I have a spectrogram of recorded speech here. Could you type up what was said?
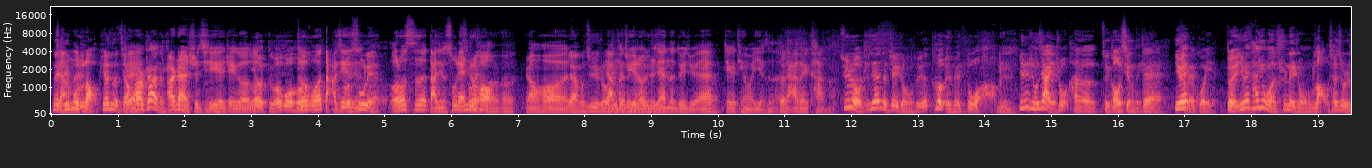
那是一部老片子，讲二战的时候，二战时期，这个俄德国和德国打进苏联，俄罗斯打进苏联之后，然后两个狙击手两个狙击手之间的对决，这个挺有意思的，大家可以看看。狙击手之间的这种对决特别特别多啊，兵临城下也是我看的最高兴的一个，对，因为特别过瘾，对，因为他用的是那种老像，就是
